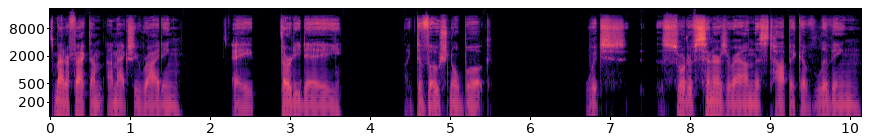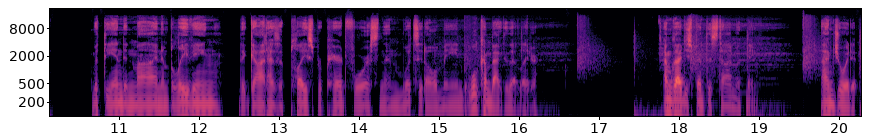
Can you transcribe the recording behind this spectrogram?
As a matter of fact, I'm, I'm actually writing a 30 day like devotional book, which sort of centers around this topic of living with the end in mind and believing that God has a place prepared for us and then what's it all mean. But we'll come back to that later. I'm glad you spent this time with me. I enjoyed it.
